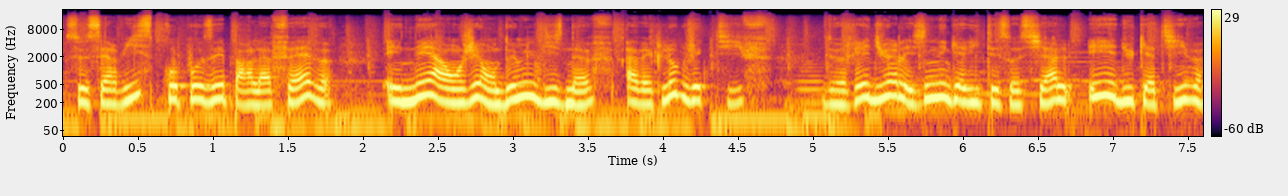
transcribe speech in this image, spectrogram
Ce service, proposé par la FEV, est né à Angers en 2019 avec l'objectif de réduire les inégalités sociales et éducatives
